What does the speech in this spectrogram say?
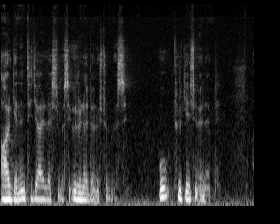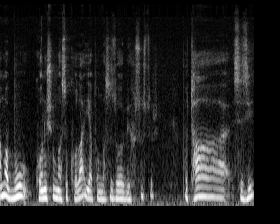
ARGE'nin ticarileştirilmesi, ürüne dönüştürülmesi. Bu Türkiye için önemli. Ama bu konuşulması kolay, yapılması zor bir husustur. Bu ta sizi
